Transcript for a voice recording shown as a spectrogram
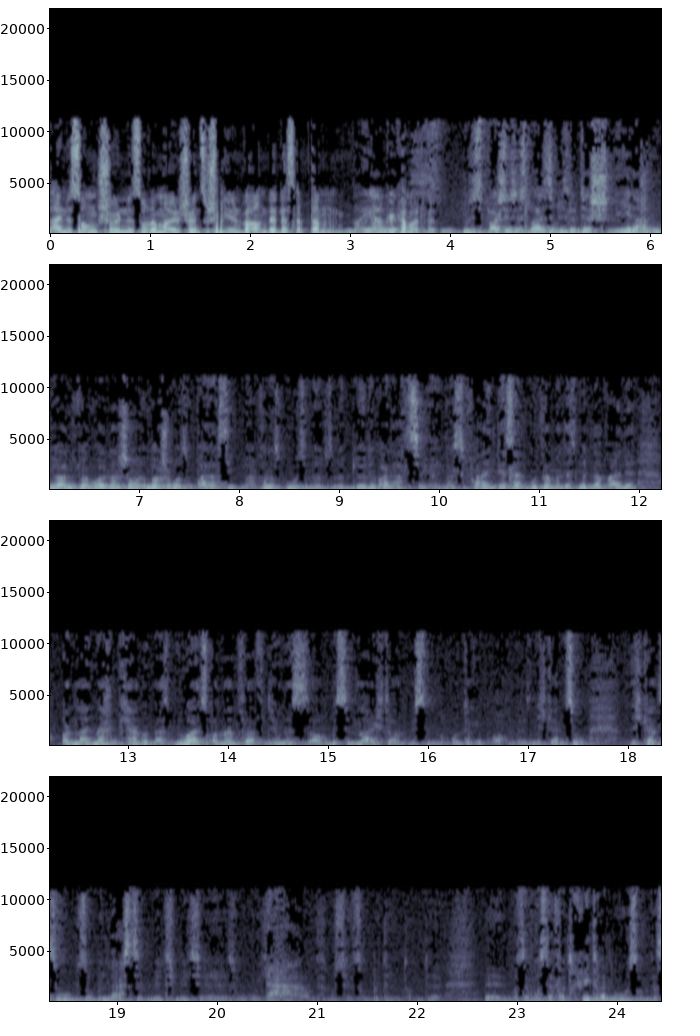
eine Song schön ist oder mal schön zu spielen war und der deshalb dann naja, gecovert wird? Ein gutes Beispiel ist das leise rieselt der Schnee. Da hatten wir, wir wollten dann schon immer schon mal so ein Weihnachtslied machen. Fand das gut, so eine, so eine blöde Weihnachtssingle. Ich vor allem deshalb gut, weil man das mittlerweile online machen kann und als, nur als Online-Veröffentlichung ist es auch ein bisschen leichter und ein bisschen runtergebrochen. Also nicht ganz so, nicht ganz so, so belastet mit, mit äh, so, ja, das muss jetzt unbedingt muss, muss der Vertreter los und das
